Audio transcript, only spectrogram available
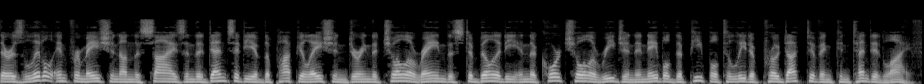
There is little information on the size and the density of the population during the Chola reign. The stability in the core Chola region enabled the people to lead a productive and contented life.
